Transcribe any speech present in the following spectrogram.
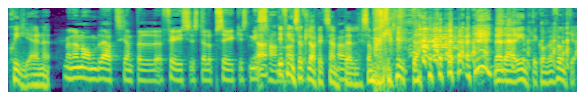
skilja er nu. Men när någon blir till exempel fysiskt eller psykiskt Ja, misshandlad. det finns såklart exempel som man kan hitta när det här inte kommer funka.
